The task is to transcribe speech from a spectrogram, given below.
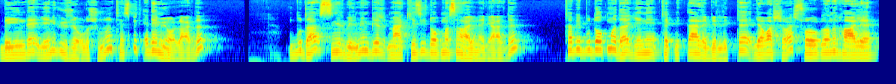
beyinde yeni hücre oluşumunu tespit edemiyorlardı. Bu da sinir bilimin bir merkezi dogması haline geldi. Tabi bu dogma da yeni tekniklerle birlikte yavaş yavaş sorgulanır hale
